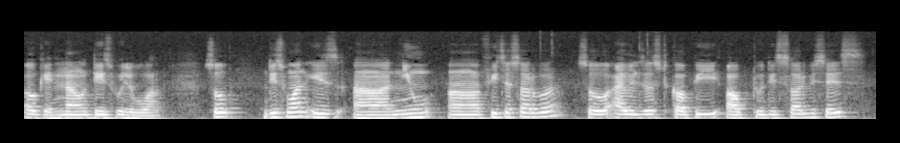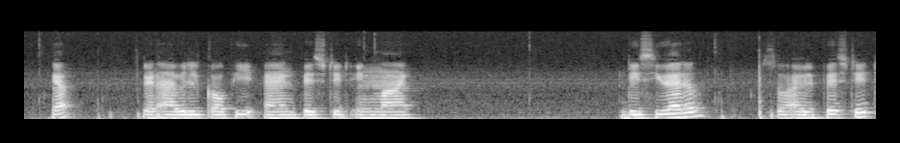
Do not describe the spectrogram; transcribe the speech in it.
okay now this will work. So this one is a new uh, feature server so I will just copy up to the services. Yeah. Then I will copy and paste it in my this URL so I will paste it.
